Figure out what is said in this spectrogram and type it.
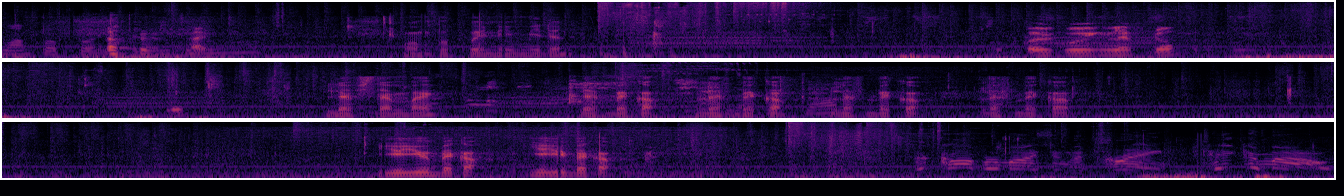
One purple in the middle. One purple in the middle. Are going left door? Left stand by. Left back up, left back up, back up. left back up, left back up. You, you back up, you, you back up. They're compromising the train. Take them out.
